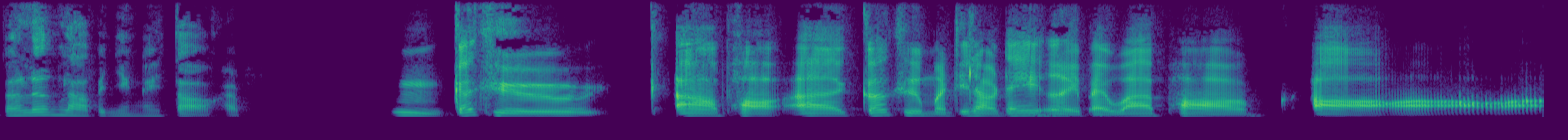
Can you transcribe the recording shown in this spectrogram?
แล้วเรื่องราวเป็นยังไงต่อครับ อืม ก็คืออ่าพอเอ่อก็คือเหมือนที่เราได้เอ่ยไปว่าพออ่า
